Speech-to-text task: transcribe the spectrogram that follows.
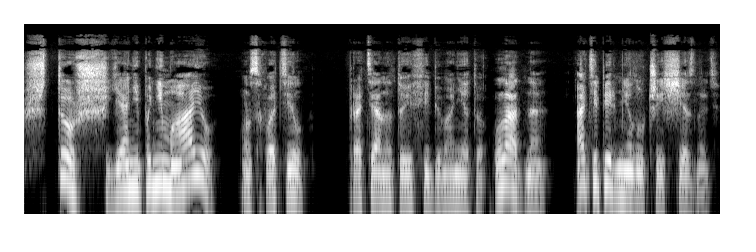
«Что ж, я не понимаю», — он схватил протянутую Фиби монету. «Ладно, а теперь мне лучше исчезнуть».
